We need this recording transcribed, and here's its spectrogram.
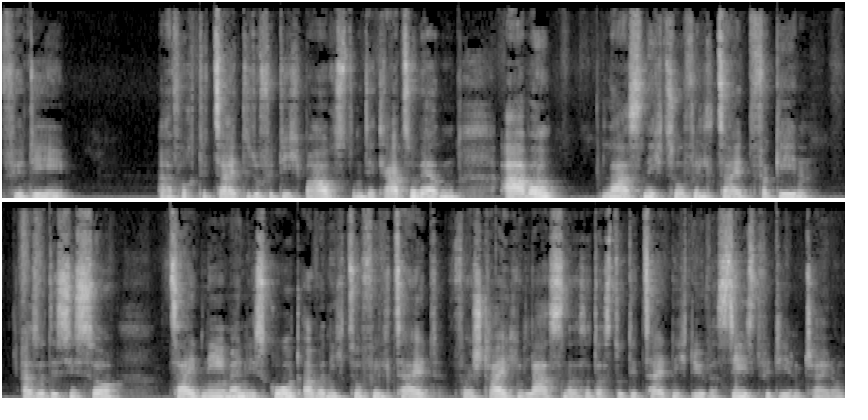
für die einfach die Zeit, die du für dich brauchst, um dir klar zu werden, aber lass nicht zu viel Zeit vergehen. Also das ist so, Zeit nehmen ist gut, aber nicht zu viel Zeit verstreichen lassen, also dass du die Zeit nicht übersiehst für die Entscheidung.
